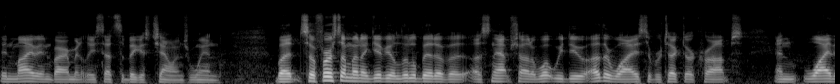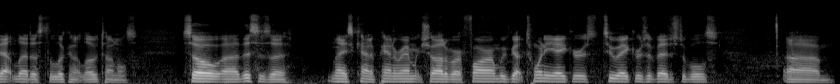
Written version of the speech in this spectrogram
in my environment at least that's the biggest challenge, wind. But so first I'm going to give you a little bit of a, a snapshot of what we do otherwise to protect our crops and why that led us to looking at low tunnels. So uh, this is a nice kind of panoramic shot of our farm. We've got 20 acres, two acres of vegetables. Um,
